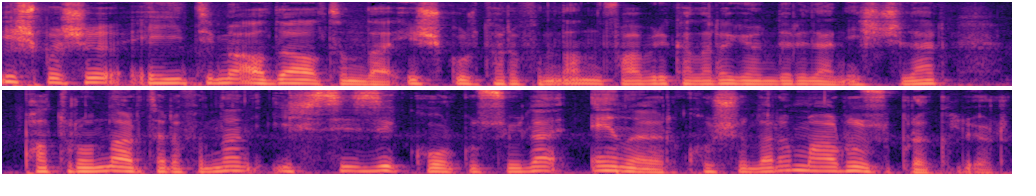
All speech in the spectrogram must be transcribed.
İşbaşı eğitimi adı altında İşkur tarafından fabrikalara gönderilen işçiler patronlar tarafından işsizlik korkusuyla en ağır koşullara maruz bırakılıyor.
